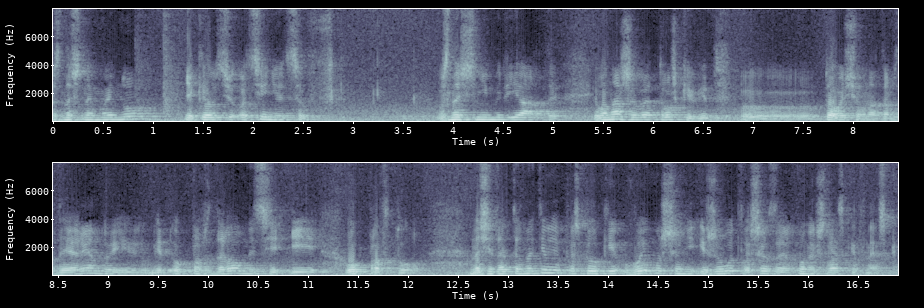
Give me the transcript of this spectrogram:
значне майно, яке оцінюється в, значні мільярди, і вона живе трошки від е, того, що вона там здає оренду, і від Укрправздоровниці і Укрправтуру. Значить, альтернативні профспілки вимушені і живуть лише за рахунок членських внесків.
